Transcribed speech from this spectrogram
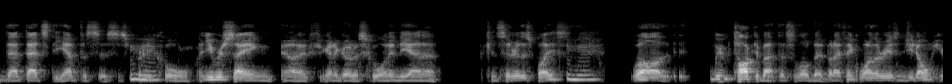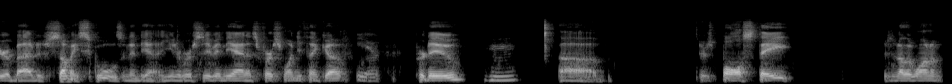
that that's the emphasis is pretty Mhm. cool. And you were saying uh, if you're going to go to school in Indiana, consider this place. hmm Well, we've talked about this a little bit, but I think one of the reasons you don't hear about it is so many schools in Indiana. University of Indiana is the first one you think of. Yeah. Purdue. hmm Um, there's Ball State. There's another one.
